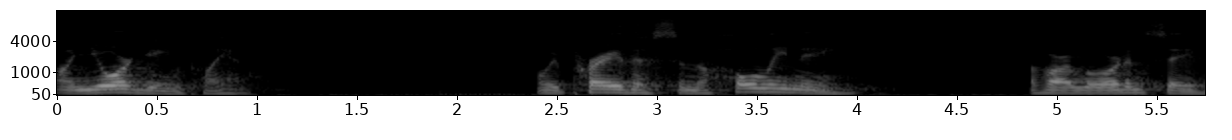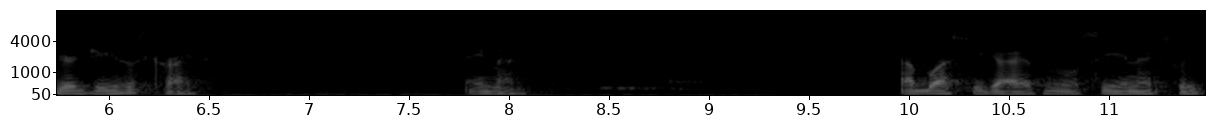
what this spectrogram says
on your game plan. And we pray this in the holy name of our Lord and Savior, Jesus Christ. Amen. God bless you guys, and we'll see you next week.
